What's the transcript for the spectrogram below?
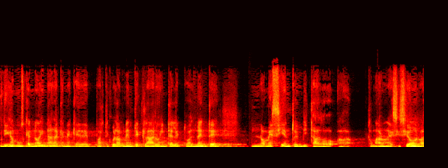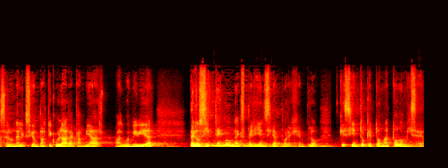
digamos que no hay nada que me quede particularmente claro intelectualmente, no me siento invitado a tomar una decisión o hacer una elección particular, a cambiar algo en mi vida, pero sí tengo una experiencia, por ejemplo, que siento que toma todo mi ser.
